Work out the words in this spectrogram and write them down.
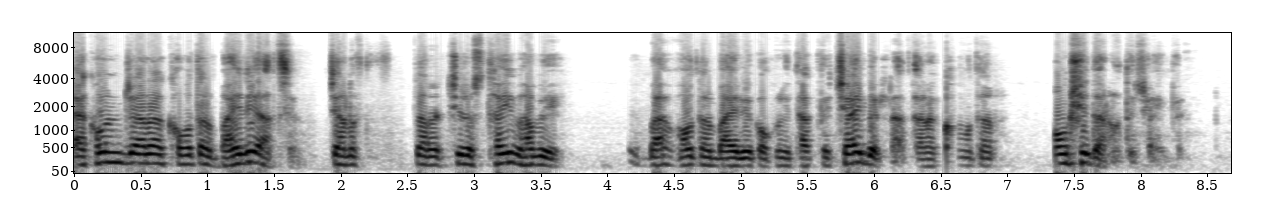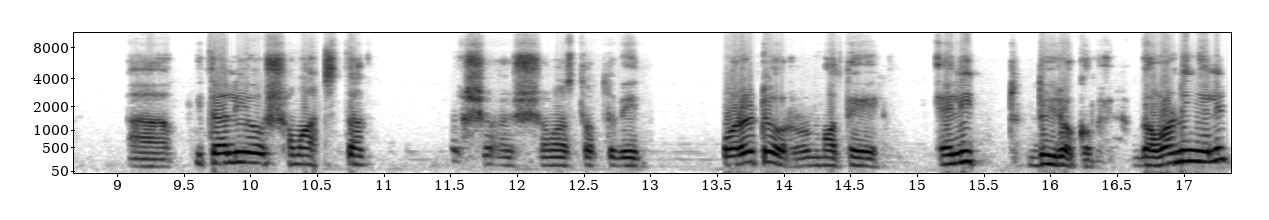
এখন যারা ক্ষমতার বাইরে আছেন যারা তারা চিরস্থায়ী ভাবে ক্ষমতার বাইরে কখনোই থাকতে চাইবেন না তারা ক্ষমতার অংশীদার হতে চাইবেন। আহ, ইতালীয় সমাজতত্ত্ববিদ পরেটোর মতে এলিট দুই রকমের governing elite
